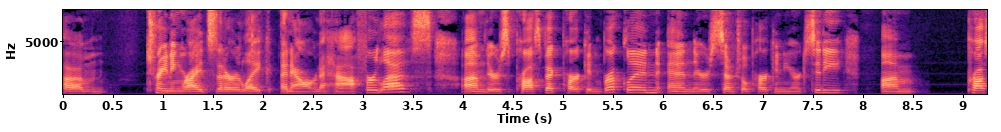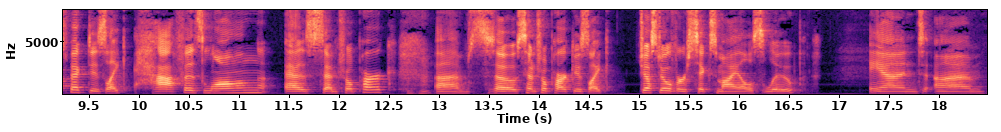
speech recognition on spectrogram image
um, training rides that are like an hour and a half or less. Um, there's prospect park in brooklyn and there's central park in new york city. Um, prospect is like half as long as central park. Mm-hmm. Um, so central park is like just over six miles loop. And um,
